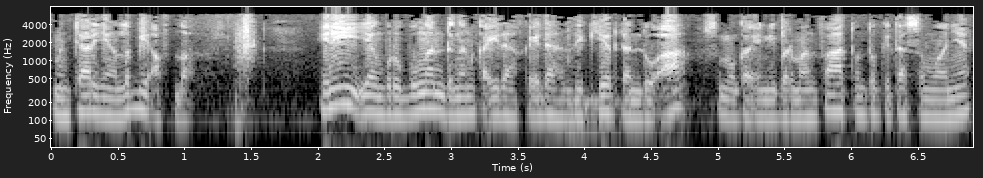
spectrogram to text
mencari yang lebih afdal. Ini yang berhubungan dengan kaidah-kaidah zikir dan doa. Semoga ini bermanfaat untuk kita semuanya.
